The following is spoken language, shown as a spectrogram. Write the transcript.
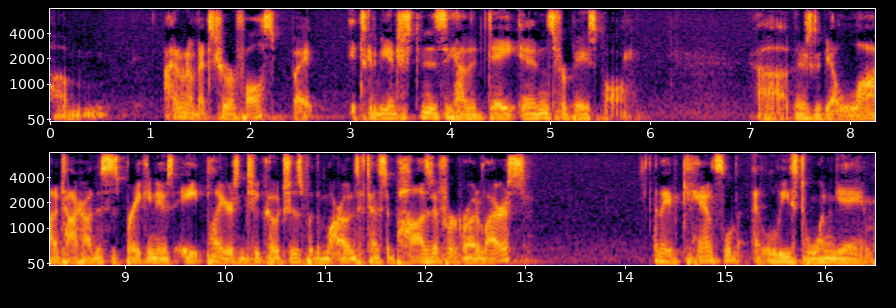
Um, I don't know if that's true or false, but it's going to be interesting to see how the day ends for baseball. Uh, there's going to be a lot of talk about this. Is breaking news: eight players and two coaches with the Marlins have tested positive for coronavirus, and they've canceled at least one game.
